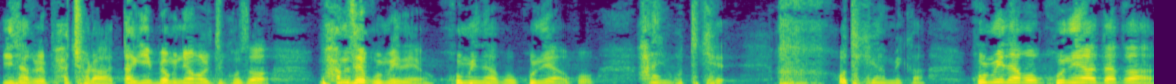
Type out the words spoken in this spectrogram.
이삭을 바쳐라. 딱 이 명령을 듣고서 밤새 고민해요. 고민하고 고뇌하고 하나님 어떻게 하, 어떻게 합니까? 고민하고 고뇌하다가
